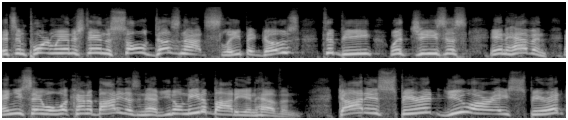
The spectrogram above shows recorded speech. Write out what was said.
It's important we understand the soul does not sleep, it goes to be with Jesus in heaven. And you say, well, what kind of body does it have? You don't need a body in heaven. God is spirit, you are a spirit,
